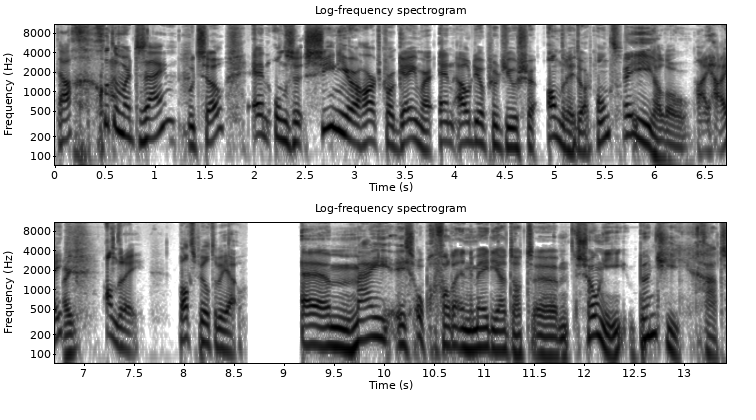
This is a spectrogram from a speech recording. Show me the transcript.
Dag, goed om er te zijn. Goed zo. En onze senior hardcore gamer en audioproducer André Dortmund. Hey, hallo. Hi, hi. Hi. André, wat speelt er bij jou? Ehm, mij is opgevallen in de media dat ehm, Sony Bungie gaat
